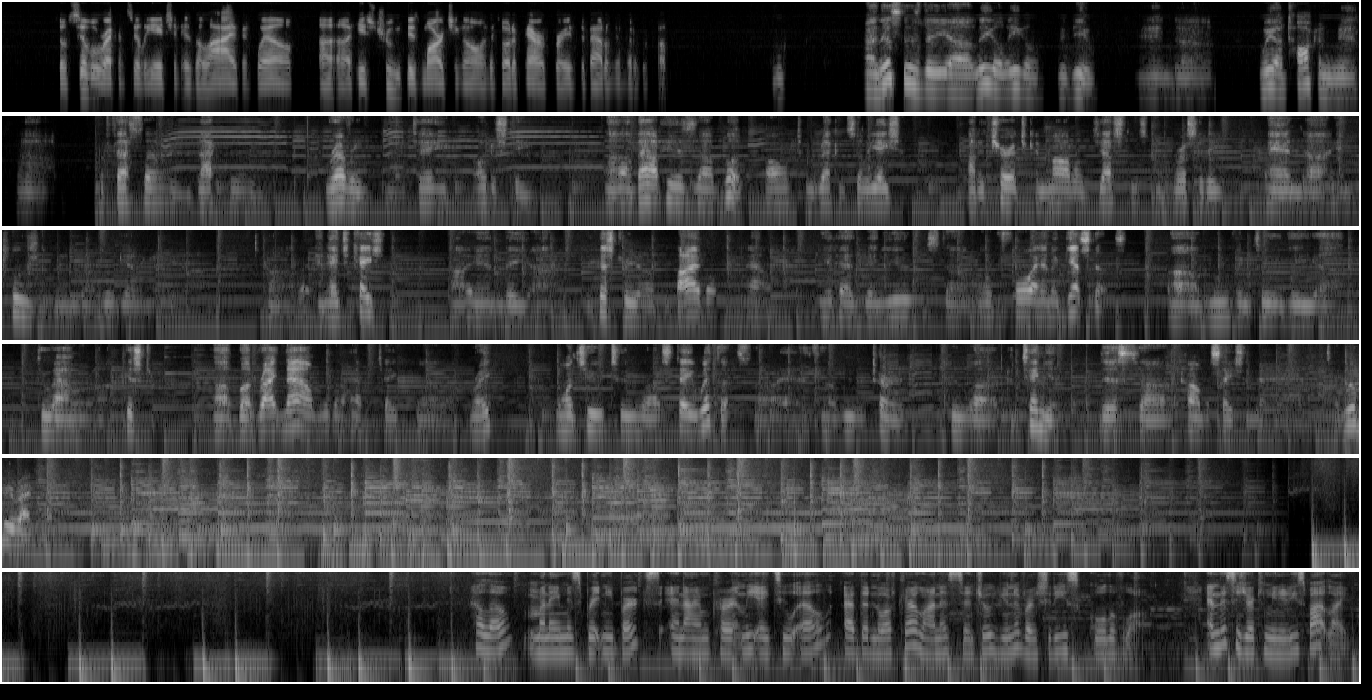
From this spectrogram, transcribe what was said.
So civil reconciliation is alive and well. Uh, uh, his truth is marching on, to sort of paraphrase the Battle Hymn of the Republic. Uh, this is the uh, Legal Eagle Review, and uh, we are talking with uh, Professor and Doctor and Reverend uh, Jay Augustine uh, about his uh, book called To Reconciliation How the Church Can Model Justice, Diversity, and Inclusion. And we're getting a, an education in the, the, history of the Bible, how it has been used both for and against us uh, moving to the uh, through our uh, but right now, we're going to have to take uh, a break. I want you to uh, stay with us uh, as we return to continue this conversation that we're having. So we'll be right back. Hello, my name is Brittany Burks, and I am currently a 2L at the North Carolina Central University School of Law. And this is your Community Spotlight.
